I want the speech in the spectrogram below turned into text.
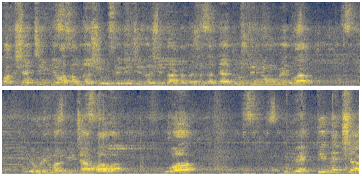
पक्षाची किंवा समजा शिवसेनेची जशी ताकद असेल तर त्या दृष्टीने उमेदवार निवडीवर विचार व्हावा व व्यक्तीपेक्षा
